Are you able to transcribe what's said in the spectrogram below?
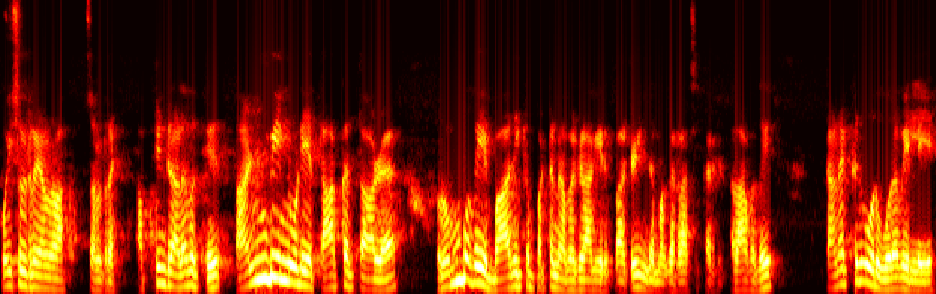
பொய் சொல்றியா சொல்றேன். அப்படின்ற அளவுக்கு அன்பினுடைய தாக்கத்தால ரொம்பவே பாதிக்கப்பட்ட நபர்களாக இருப்பார்கள் இந்த மகர ராசிக்காரர்கள். அதாவது தனக்குன்னு ஒரு உறவு இல்லையே.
